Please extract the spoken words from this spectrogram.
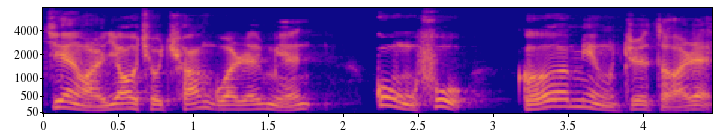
进而要求全国人民共负革命之责任。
